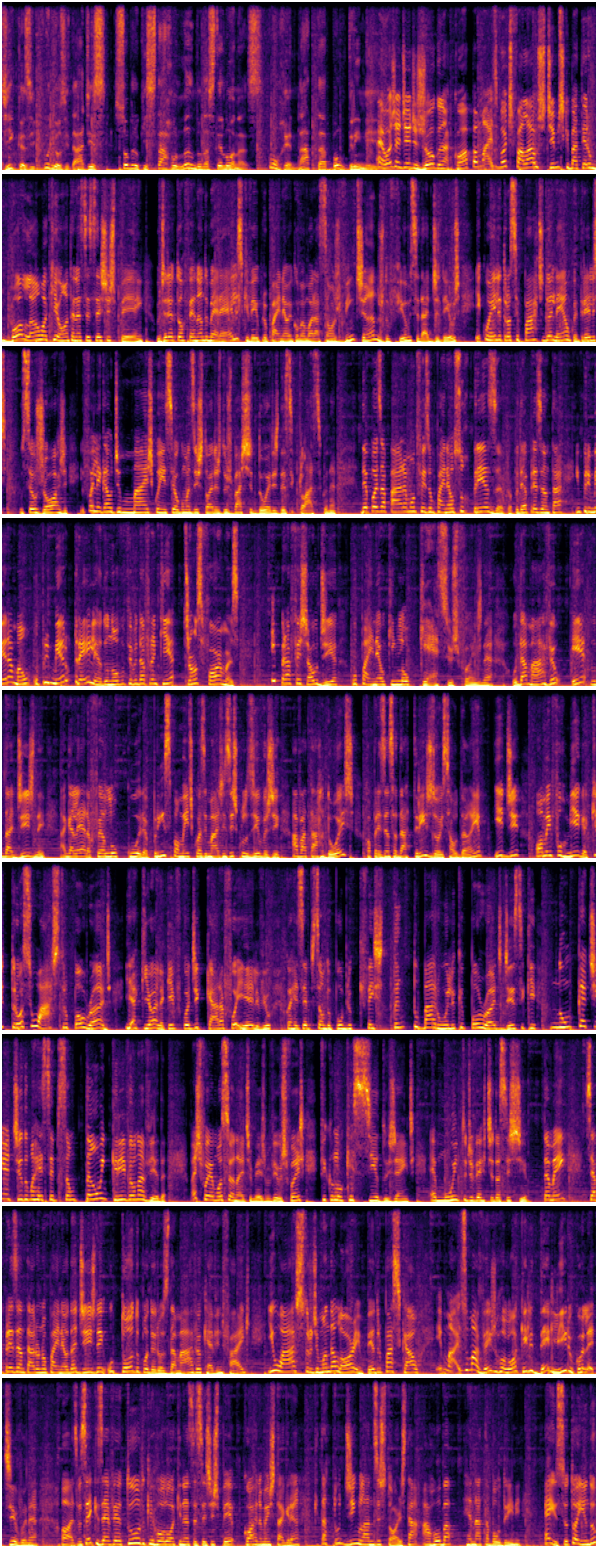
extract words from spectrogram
Dicas e curiosidades sobre o que está rolando nas telonas, com Renata Boldrini. É, hoje é dia de jogo na Copa, mas vou te falar os times que bateram um bolão aqui ontem na CCXP, hein? O diretor Fernando Meirelles, que veio pro painel em comemoração aos 20 anos do filme Cidade de Deus, e com ele trouxe parte do elenco, entre eles o seu Jorge, e foi legal demais conhecer algumas histórias dos bastidores desse clássico, né? Depois a Paramount fez um painel surpresa para poder apresentar em primeira mão o primeiro trailer do novo filme da franquia Transformers Transformers. E para fechar o dia, o painel que enlouquece os fãs, né? O da Marvel e o da Disney. A galera foi a loucura, principalmente com as imagens exclusivas de Avatar 2, com a presença da atriz Zoe Saldanha, e de Homem-Formiga, que trouxe o astro Paul Rudd. E aqui, olha, quem ficou de cara foi ele, viu? Com a recepção do público que fez tanto barulho que Paul Rudd disse que nunca tinha tido uma recepção tão incrível na vida. Mas foi emocionante mesmo, viu? Os fãs ficam enlouquecidos, gente. É muito divertido assistir. Também se apresentaram no painel da Disney o todo-poderoso da Marvel, Kevin Feige, e o astro de Mandalorian, Pedro Pascal. E mais uma vez rolou aquele delírio coletivo, né? Ó, se você quiser ver tudo que rolou aqui na CCXP, corre no meu Instagram, que tá tudinho lá nos stories, tá? Arroba Renata Boldrini. É isso, eu tô indo,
